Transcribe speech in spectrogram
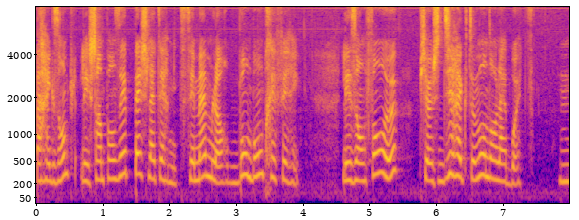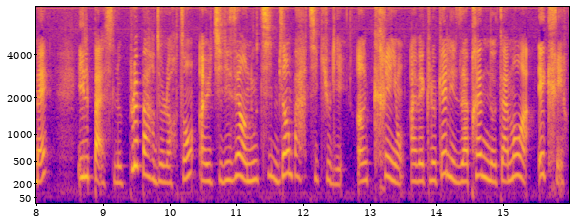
Par exemple, les chimpanzés pêchent la termite, c'est même leur bonbon préféré. Les enfants, eux, piochent directement dans la boîte. Mais ils passent le plupart de leur temps à utiliser un outil bien particulier, un crayon, avec lequel ils apprennent notamment à écrire.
